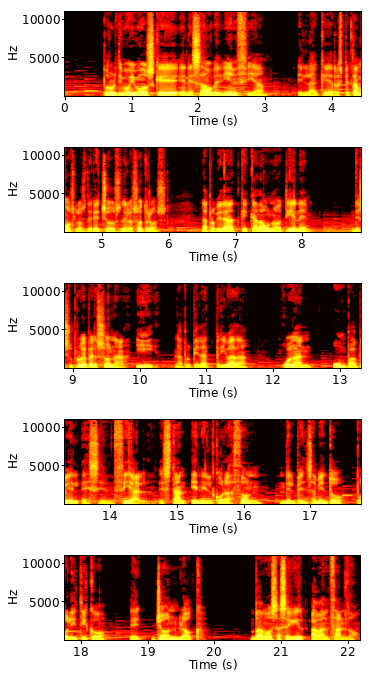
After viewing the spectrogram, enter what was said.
Por último vimos que en esa obediencia, en la que respetamos los derechos de los otros, la propiedad que cada uno tiene de su propia persona y la propiedad privada juegan un papel esencial. Están en el corazón del pensamiento político de John Locke. Vamos a seguir avanzando.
